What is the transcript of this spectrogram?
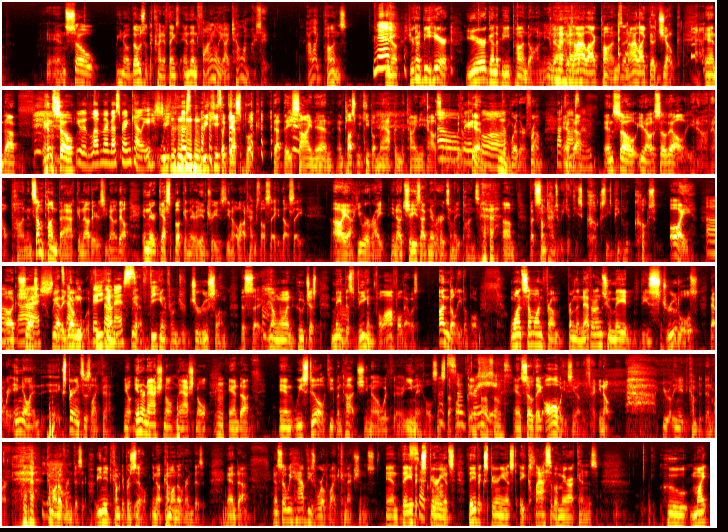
and so you know, those are the kind of things. And then finally, I tell them, I say, I like puns. you know, if you're going to be here, you're going to be punned on, you know, because I like puns and I like to joke. And uh, and so you would love my best friend Kelly. we, we keep a guest book that they sign in, and plus we keep a map in the tiny house uh, Oh, with a pin cool. from where they're from. That's and, awesome. Uh, and so you know, so they'll you know they'll pun, and some pun back, and others you know they'll in their guest book and their entries, you know, a lot of times they'll say they'll say. Oh yeah, you were right. You know, geez, I've never heard so many puns. um, but sometimes we get these cooks, these people who cooks. Oi, Oh, gosh, just we had a that's gotta be young a vegan. bonus. We had a vegan from Jer- Jerusalem. This uh, Oh. young woman who just made this vegan falafel that was unbelievable. One someone from from the Netherlands who made these strudels that were you know experiences like that. You know, international, national, Mm. and. Uh, and we still keep in touch, you know, with their emails and That's stuff so like this. great. And so they always, you know, they say, you know, you really need to come to Denmark. Please, Come on over and visit. Or you need to come to Brazil. You know, come on over and visit. And uh, and so we have these worldwide connections, and they've So cool. experienced they've experienced a class of Americans who might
